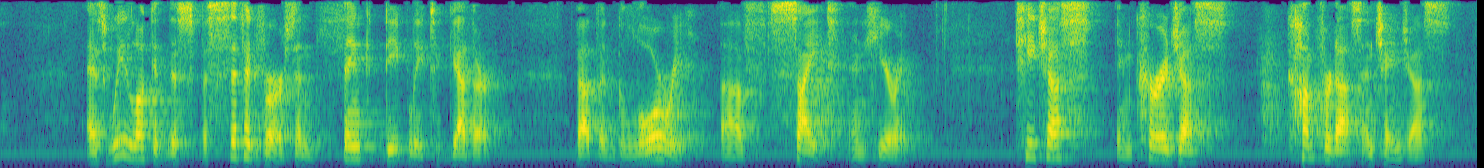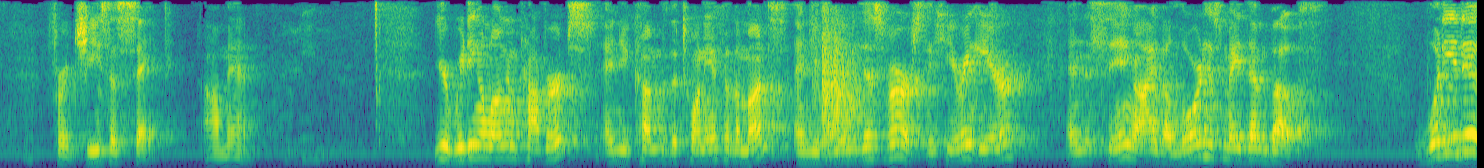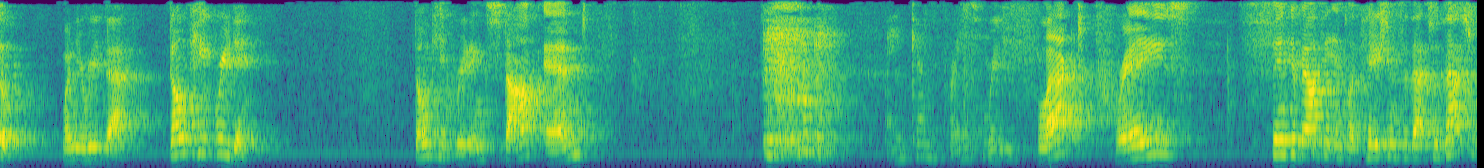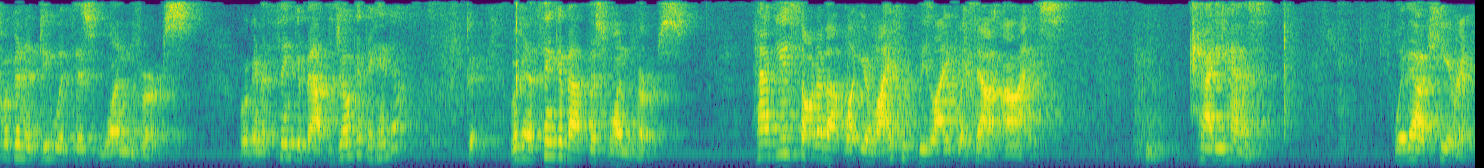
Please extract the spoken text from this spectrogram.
As we look at this specific verse and think deeply together about the glory of sight and hearing, teach us, encourage us, comfort us, and change us. For Jesus' sake. Amen. You're reading along in Proverbs, and you come to the 20th of the month, and you run into this verse the hearing ear and the seeing eye, the Lord has made them both. What do you do when you read that? Don't keep reading. Don't keep reading. Stop and Thank Him, praise Him. reflect, praise, think about the implications of that. So that's what we're going to do with this one verse. We're going to think about. Did y'all get the handout? Good. We're going to think about this one verse. Have you thought about what your life would be like without eyes? Patty has. Without hearing.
